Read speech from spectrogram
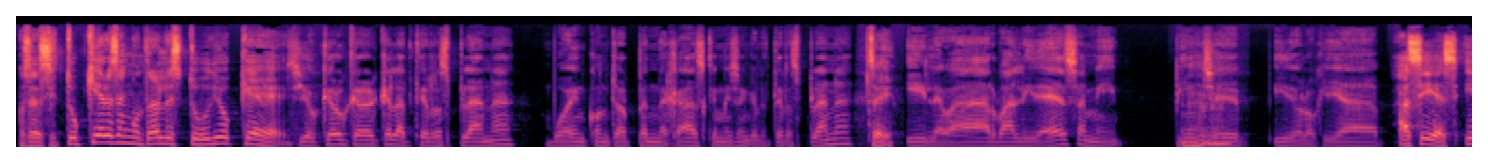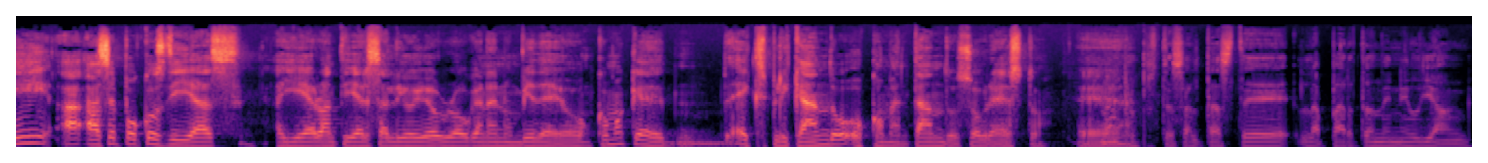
O sea, si tú quieres encontrar el estudio que... Si yo quiero creer que la Tierra es plana, voy a encontrar pendejadas que me dicen que la Tierra es plana. Sí. Y le va a dar validez a mi pinche ideología. Así es. Y hace pocos días, ayer o antier, salió Joe Rogan en un video como que explicando o comentando sobre esto. Eh, pues te saltaste la parte donde Neil Young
